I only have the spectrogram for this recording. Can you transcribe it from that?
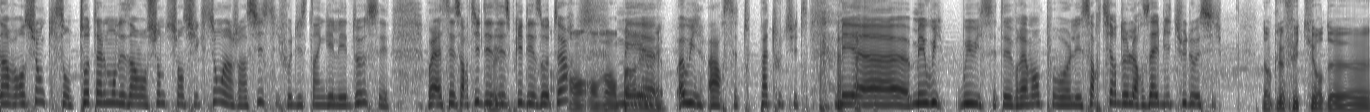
inventions qui sont totalement des inventions de science-fiction. Hein, J'insiste, il faut distinguer les deux. C'est voilà, c'est sorti des esprits des auteurs. On, va en parler. Euh, ah oui, alors c'est pas tout suite. Mais, euh, mais oui, oui, oui c'était vraiment pour les sortir de leurs habitudes aussi. Donc le futur de,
